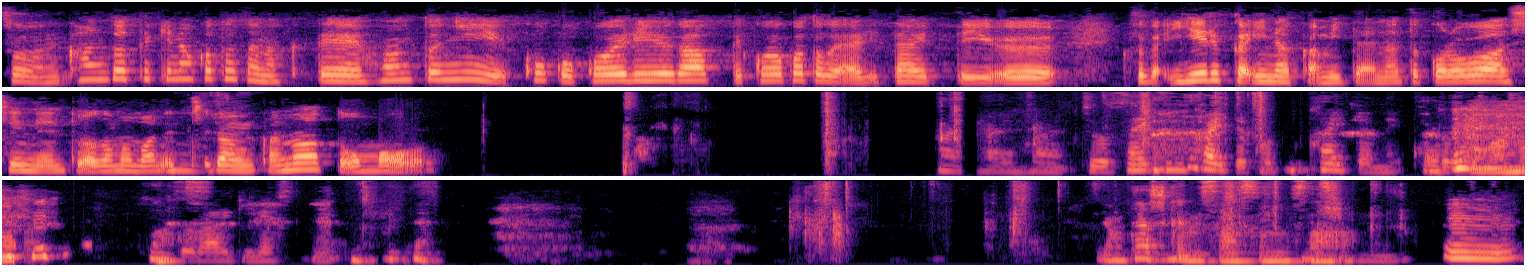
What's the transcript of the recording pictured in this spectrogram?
そうだね。感情的なことじゃなくて、本当に、こうこうこういう理由があって、こういうことがやりたいっていうことが言えるか否かみたいなところは、信念とわがままで違うんかなと思はいはいはい。ちょっと最近書いたこ、書いたね、言言葉葉ののヒントがある気がして。でも確かにさ、そのさ、う。うん。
